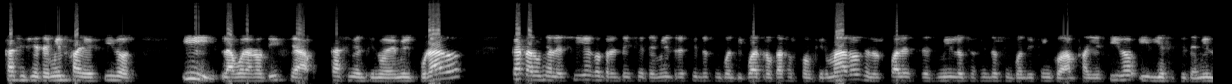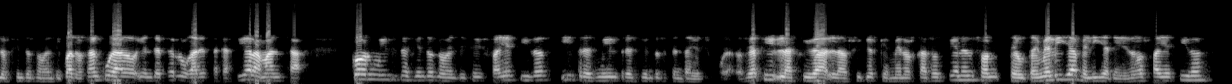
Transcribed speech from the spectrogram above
casi 7.000 fallecidos y, la buena noticia, casi 29.000 curados. Cataluña le sigue con 37.354 casos confirmados, de los cuales 3.855 han fallecido y 17.294 se han curado. Y en tercer lugar está Castilla-La Mancha, con 1.796 fallecidos y 3.378 curados. Y así la ciudad, los sitios que menos casos tienen son Ceuta y Melilla. Melilla tiene dos fallecidos,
